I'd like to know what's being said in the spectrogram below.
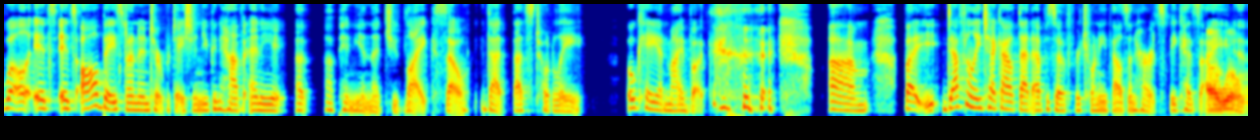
Well, it's it's all based on interpretation. You can have any uh, opinion that you'd like, so that that's totally okay in my book. um, but definitely check out that episode for twenty thousand hertz because I, I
